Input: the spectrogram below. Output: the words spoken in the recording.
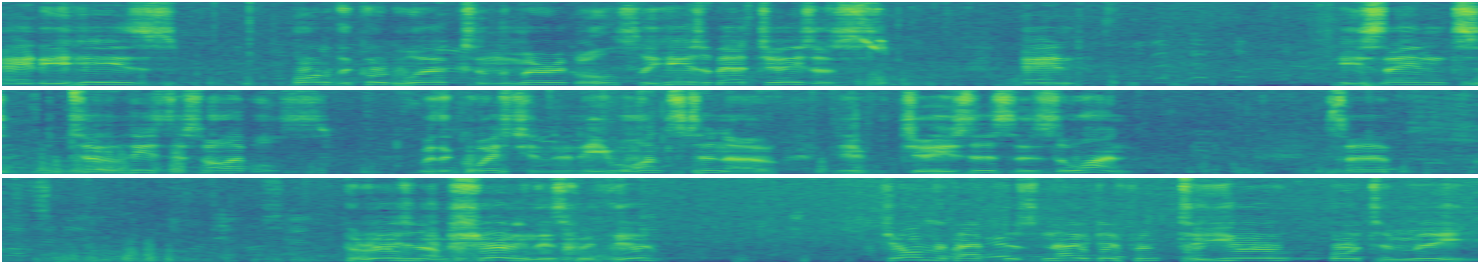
and he hears all of the good works and the miracles. He hears about Jesus. And he sends two of his disciples with a question and he wants to know if Jesus is the one. So the reason I'm sharing this with you, John the Baptist is no different to you or to me.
